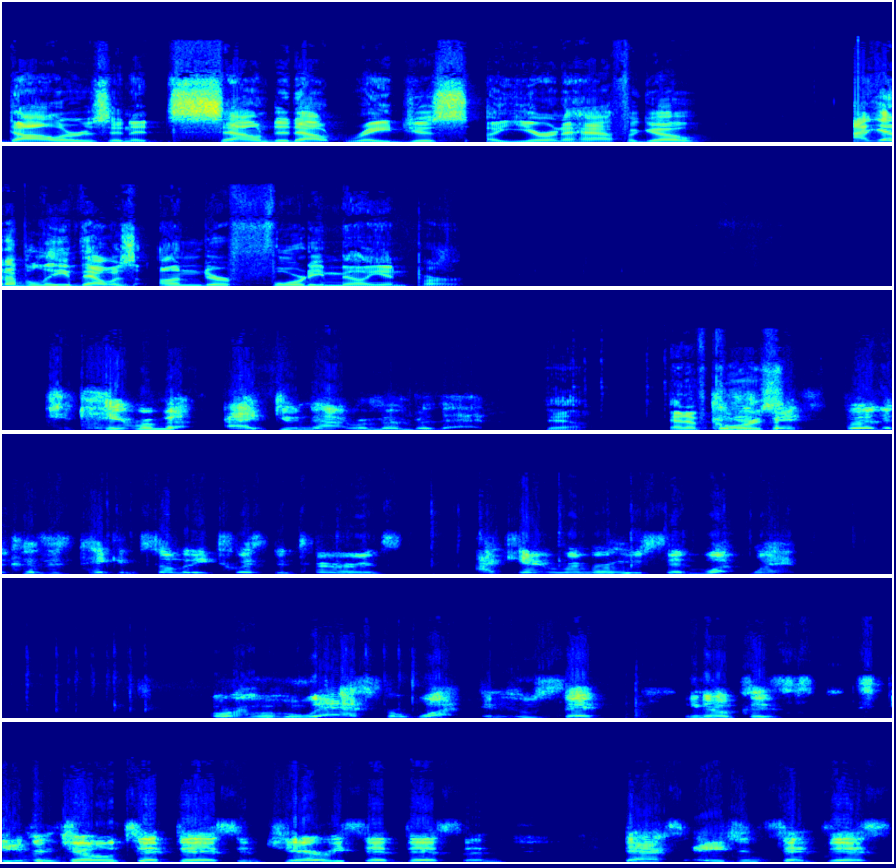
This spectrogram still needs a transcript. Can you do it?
dollars and it sounded outrageous a year and a half ago? I got to believe that was under 40 million per. I can't remember. I do not remember that. Yeah. And of course, further because it's taken so many twists and turns, I can't remember who said what when, or who asked for what, and who said, you know, because Stephen Jones said this, and Jerry said this, and Dak's agent said this.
